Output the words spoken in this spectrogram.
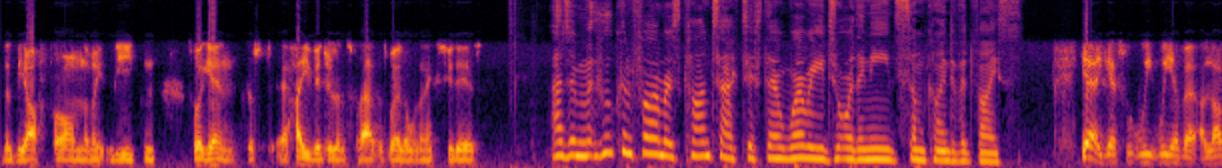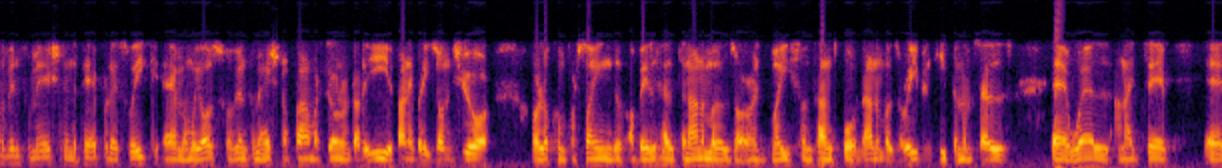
they'll be off form, they might be eaten. So again, just high vigilance for that as well over the next few days. Adam, who can farmers contact if they're worried or they need some kind of advice? Yeah, I guess we, we have a, a lot of information in the paper this week, um, and we also have information on farmersjournal.ie if anybody's unsure or looking for signs of, ill health in animals or advice on transporting animals or even keeping themselves uh, well. And I'd say uh,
